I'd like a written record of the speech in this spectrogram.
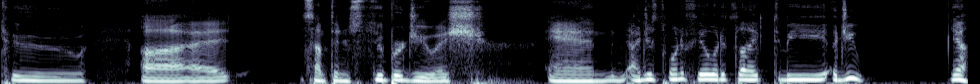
to uh, something super Jewish and I just want to feel what it's like to be a Jew. Yeah,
